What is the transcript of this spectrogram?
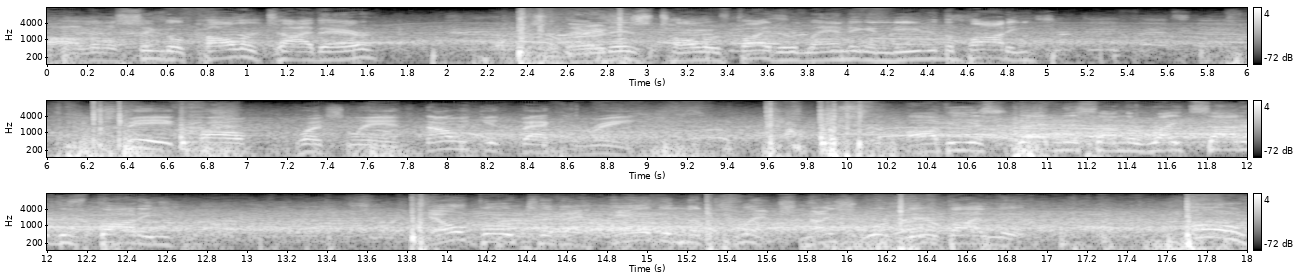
Oh, a little single collar tie there. So there it is, taller fighter landing a knee to the body. Big power punch lands. Now he gets back to range. Obvious redness on the right side of his body. Elbow to the head in the clinch. Nice work there by Lee. Oh,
